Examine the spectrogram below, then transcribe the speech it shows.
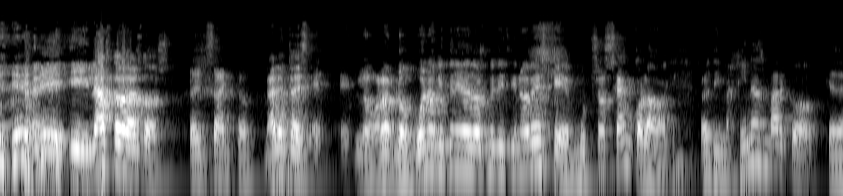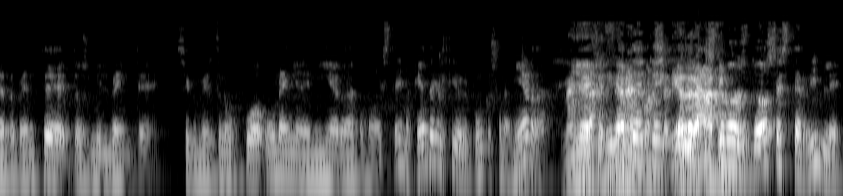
Y, y las todas dos. Exacto. ¿Vale? Entonces, eh, eh, lo, lo bueno que tiene de 2019 es que muchos se han colado aquí. Pero ¿te imaginas, Marco, que de repente 2020 se convierte en un juego, un año de mierda como este? Imagínate que el Cyberpunk es una mierda. Un año Imagínate bueno, que, sería que Last of. Us 2 es terrible,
